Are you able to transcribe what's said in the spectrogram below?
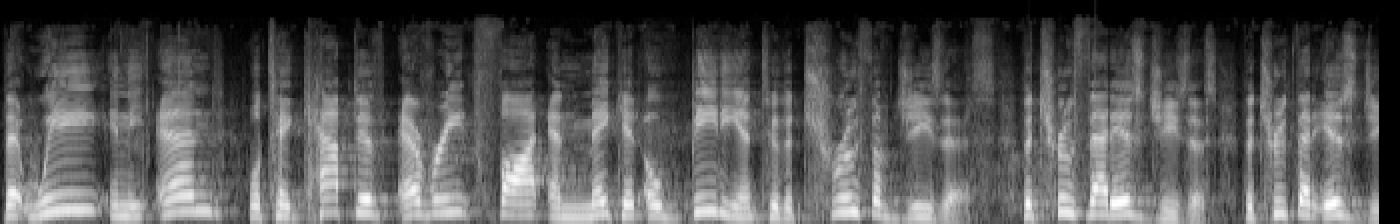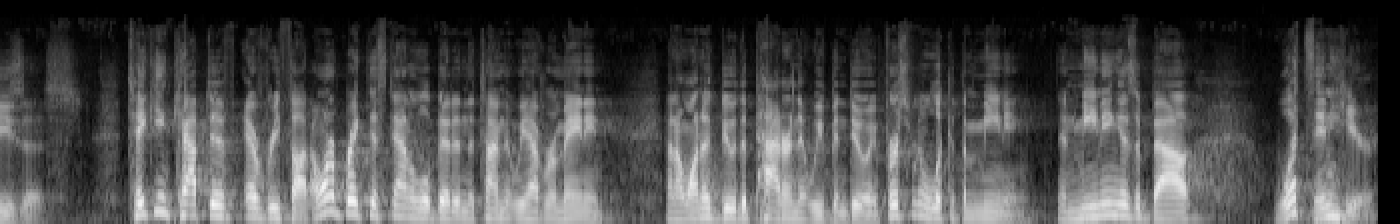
That we, in the end, will take captive every thought and make it obedient to the truth of Jesus, the truth that is Jesus, the truth that is Jesus. Taking captive every thought. I want to break this down a little bit in the time that we have remaining. And I want to do the pattern that we've been doing. First, we're going to look at the meaning. And meaning is about what's in here.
